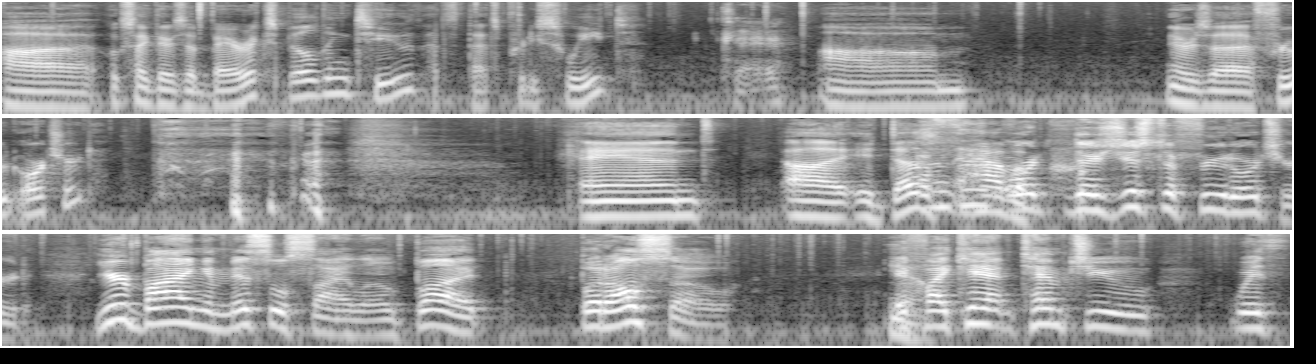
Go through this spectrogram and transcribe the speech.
Uh, looks like there's a barracks building too. That's that's pretty sweet. Okay. Um, there's a fruit orchard, and uh, it doesn't have or- a. pr- there's just a fruit orchard. You're buying a missile silo, but but also, if I can't tempt you with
